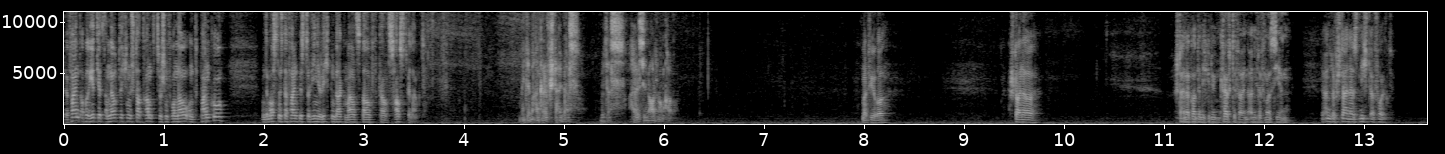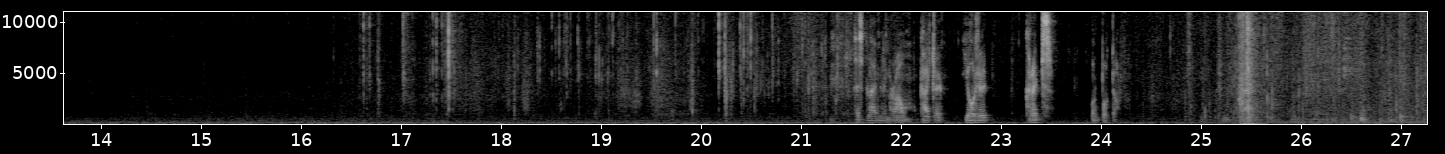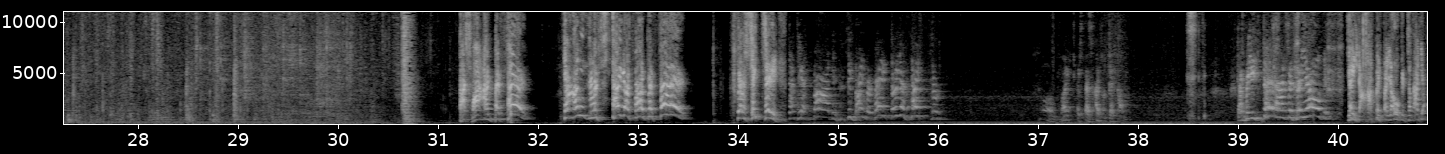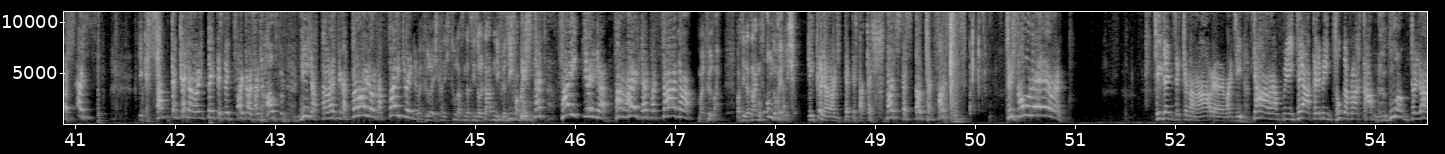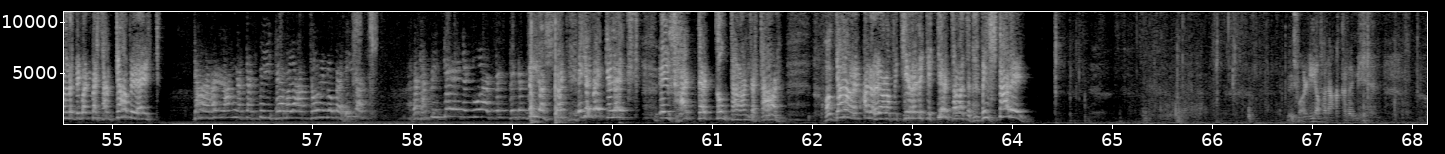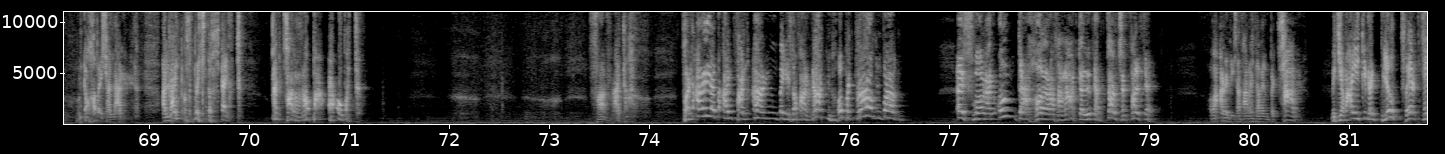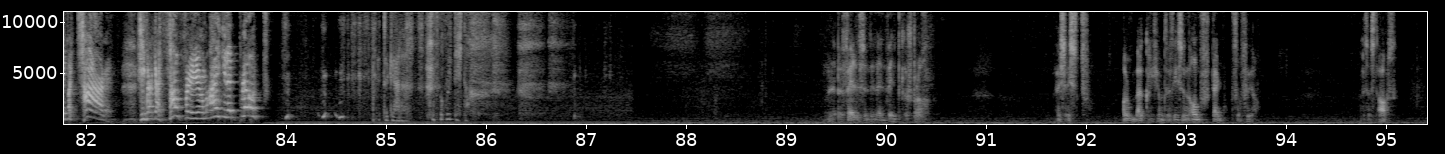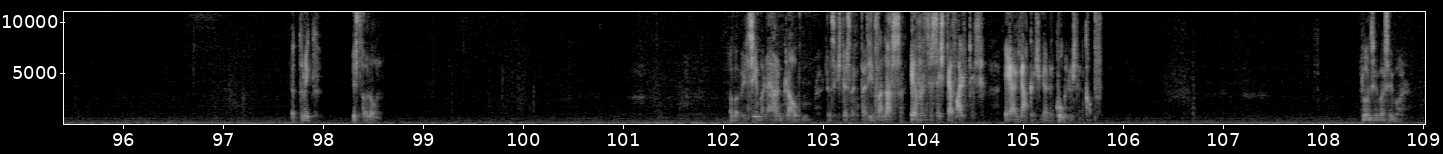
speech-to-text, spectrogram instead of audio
Der Feind operiert jetzt erneut zwischen Stockholm, zwischen Frohnau und Pankow. Und im Osten der Feind ist die Linie Richtung Bergmannsdorf, Karlshorst genannt. Mit dem Angriff Steiners, wird das heiße Nordmarkau. Markierer. Steiner. Steiner konnte nicht mit dem Kräfteverein Angriff massieren. Der Angriff Steiner ist nicht erfolgt. Festbleiben im Raum. Kalke, Jodel, Krebs. Felsen Aber ich will meine Hand glauben, dass ich das unter ihm verlasse. Er wird es nicht erweitert. Er ein Dankeschön, eine Kugel durch den Kopf. Tun Sie, was Sie wollen.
